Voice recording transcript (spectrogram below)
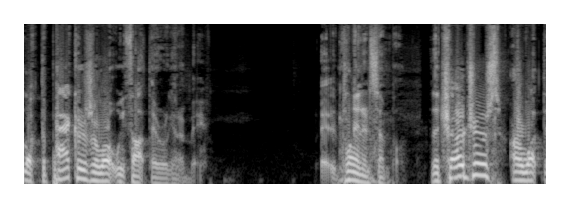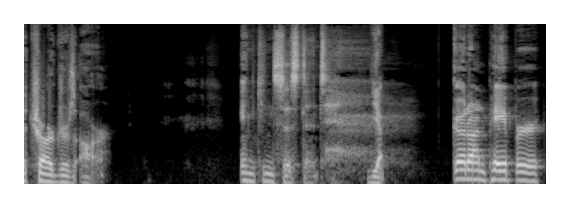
look, the Packers are what we thought they were going to be. Uh, plain and simple. The Chargers are what the Chargers are. Inconsistent. Yep. Good on paper,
